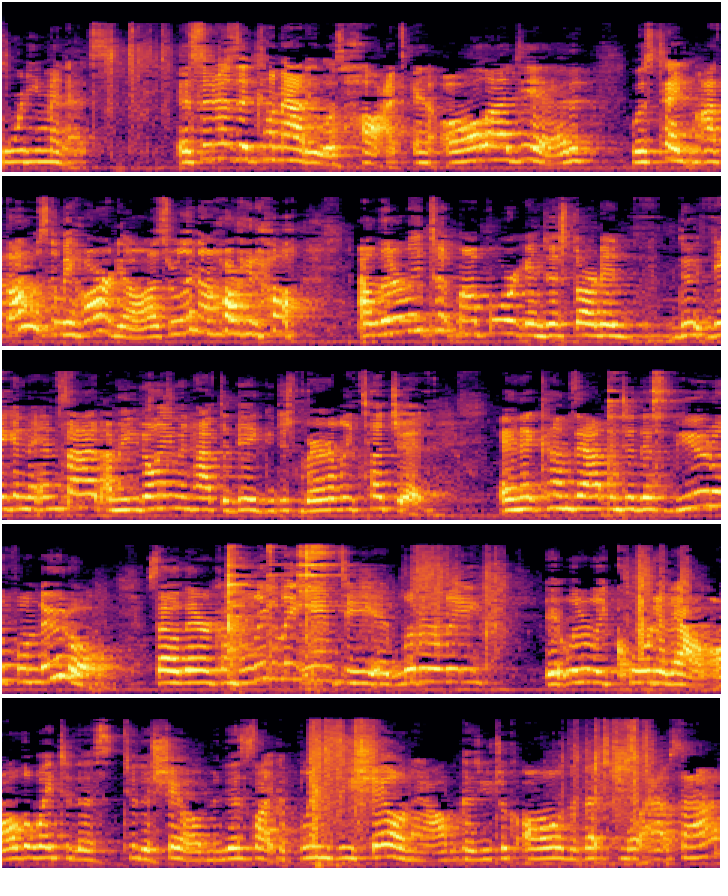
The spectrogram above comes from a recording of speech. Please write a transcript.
40 minutes. As soon as it come out, it was hot. And all I did was take, I thought it was to be hard, y'all. It's really not hard at all. I literally took my fork and just started do, digging the inside. I mean, you don't even have to dig. You just barely touch it. And it comes out into this beautiful noodle. So they're completely empty. It literally it literally corded out all the way to the to the shell. I mean, this is like a flimsy shell now because you took all of the vegetable outside.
